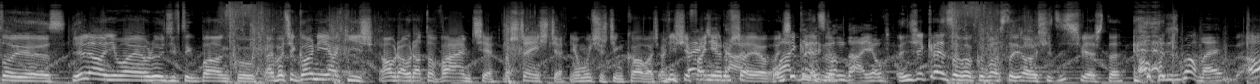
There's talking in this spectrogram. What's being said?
to jest? Ile oni mają ludzi w tych banku? Ej, bo cię goni jakiś. Dobra, uratowałem cię. Na szczęście. Nie musisz dziękować. Oni się Będzie fajnie tak, ruszają. Oni się ładnie kręcą. wyglądają. Oni się kręcą wokół własnej osi, to jest śmieszne. O, podniósł głowę. O,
